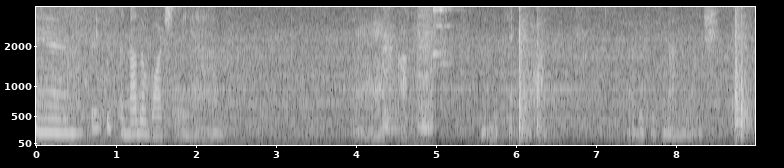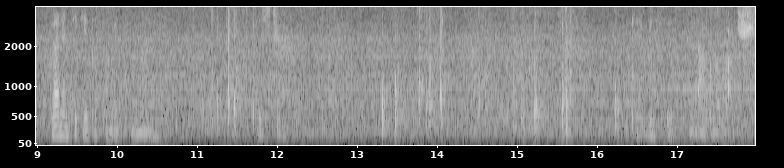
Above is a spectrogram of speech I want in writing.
And this is another watch that I have. Sorry, I have coffee. Let me take it out. So this is another watch. Planning to give this away to my sister. Okay, this is the other watch.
